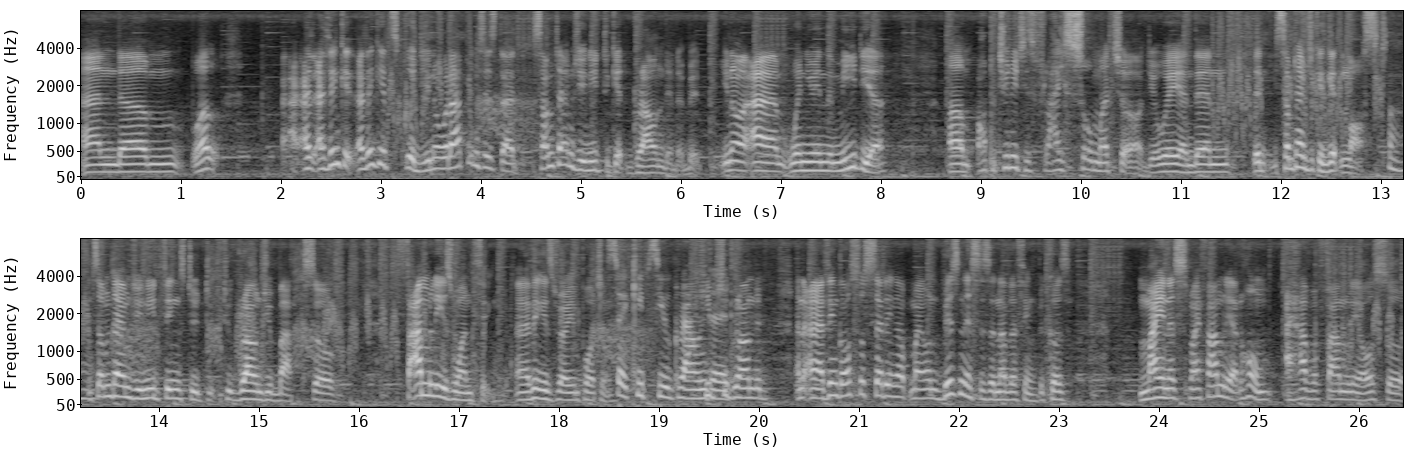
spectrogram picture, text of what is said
And, um, well, I, I think it, I think it's good. You know what happens is that sometimes you need to get grounded a bit. You know, um, when you're in the media, um, opportunities fly so much uh, your way, and then, then sometimes you can get lost. And sometimes you need things to, to, to ground you back. So, family is one thing, and I think it's very important So it keeps you grounded. keeps you grounded. And I think also setting up my own business is another thing because minus my family at home, I have a family also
